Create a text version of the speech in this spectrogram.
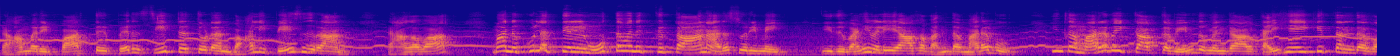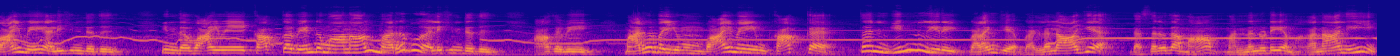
ராமரை பார்த்து பெரு சீற்றத்துடன் வாலி பேசுகிறான். ராகவா மனு குலத்தில் மூத்தவனுக்குத்தான் அரசுரிமை. இது வழி வழியாக வந்த மரபு. இந்த மரபை காக்க வேண்டுமென்றால் கைகேய்க்கு தந்த வாய்மை அழிகின்றது. இந்த வாய்மையை காக்க வேண்டுமானால் மரபு அழிகின்றது. ஆகவே மரபையும் வாய்மையும் காக்க தன் இன்னுயிரை வழங்கிய வள்ளலாகிய தசரத மா மன்னனுடைய மகனா நீ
